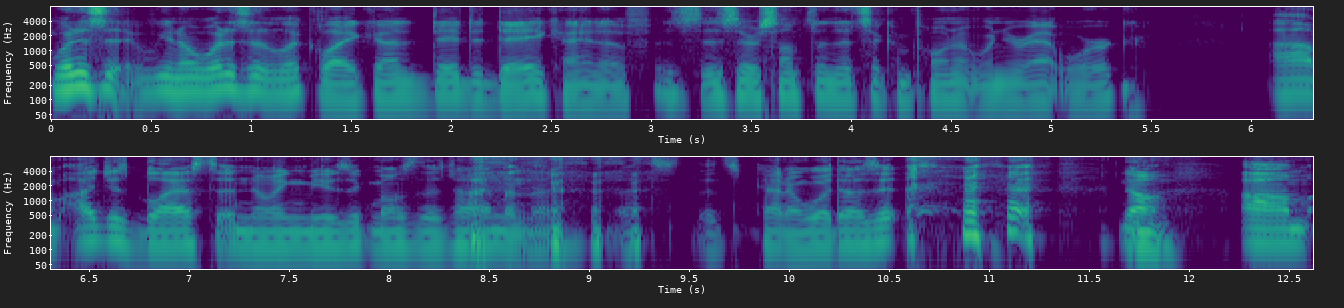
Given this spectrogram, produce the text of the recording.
what is it? You know, what does it look like on day to day? Kind of is is there something that's a component when you're at work? Um, I just blast annoying music most of the time, and then that's that's kind of what does it. no, um,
